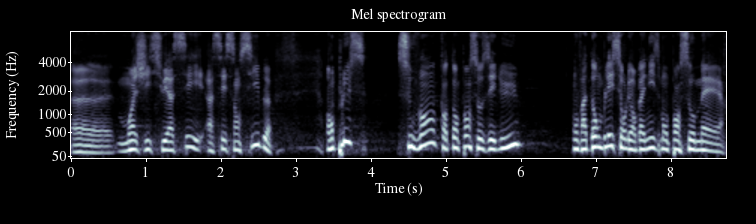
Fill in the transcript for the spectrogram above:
euh, moi j'y suis assez, assez sensible. En plus, souvent, quand on pense aux élus, on va d'emblée sur l'urbanisme, on pense au maire,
